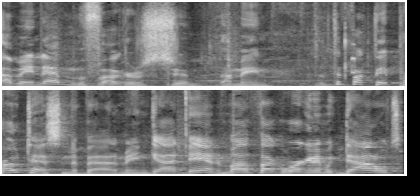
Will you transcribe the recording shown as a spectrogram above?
I mean, that motherfuckers should. I mean, what the fuck they protesting about? I mean, goddamn, the motherfucker working at McDonald's.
